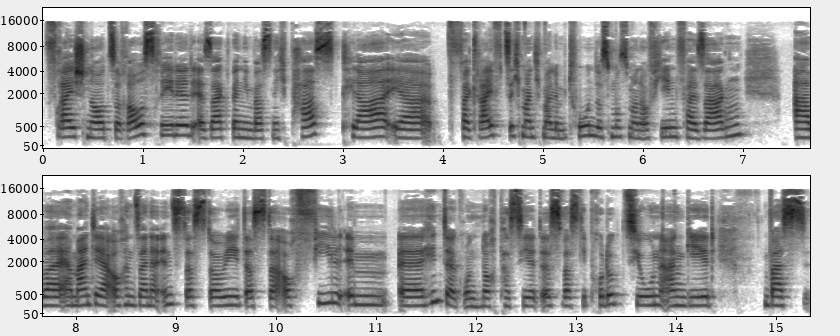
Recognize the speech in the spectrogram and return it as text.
frei Schnauze rausredet. Er sagt, wenn ihm was nicht passt. Klar, er vergreift sich manchmal im Ton, das muss man auf jeden Fall sagen. Aber er meinte ja auch in seiner Insta-Story, dass da auch viel im äh, Hintergrund noch passiert ist, was die Produktion angeht, was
